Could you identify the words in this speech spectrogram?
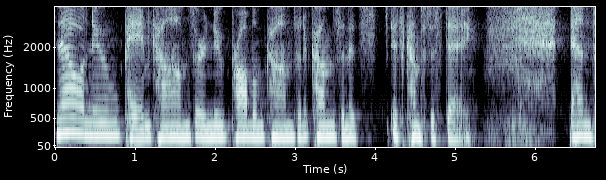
now a new pain comes or a new problem comes and it comes and it's it comes to stay. And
